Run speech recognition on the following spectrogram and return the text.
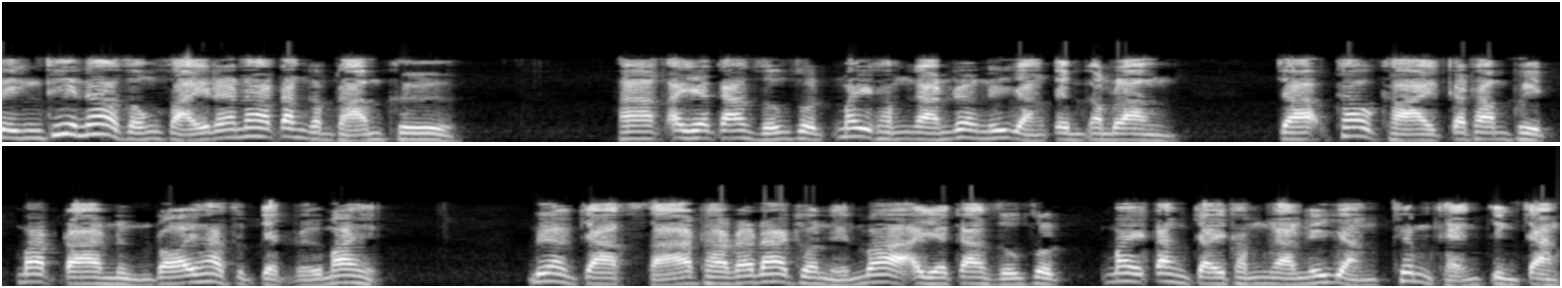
สิ่งที่น่าสงสัยและน่าตั้งคำถามคือ หากอายการสูงสุดไม่ทำงานเรื่องนี้อย่างเต็มกำลัง จะเข้าข่ายกระทำผิดมาตรา 157 หรือไม่ เนื่องจากสาธารณชนเห็นว่าอายการสูงสุดไม่ตั้งใจทำงานนี้อย่างเข้มแข็งจริงจัง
